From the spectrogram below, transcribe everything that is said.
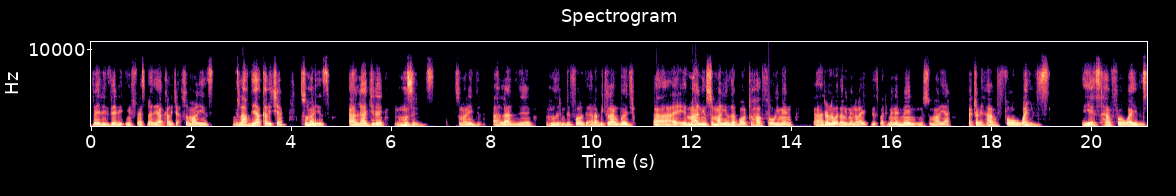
very, very influenced by their culture. Somalis love their culture. Somalis are largely Muslims. Somalis are largely Muslims. They follow the Arabic language. Uh, a man in Somalia is about to have four women. Uh, I don't know whether women like this, but many men in Somalia actually have four wives. Yes, have four wives,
